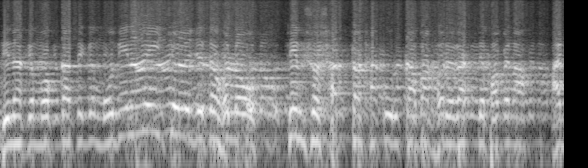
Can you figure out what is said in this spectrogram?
তিনাকে মক্কা থেকে মদিনায় চলে যেতে হলো। তিনশো ষাটটা ঠাকুর কাবা ঘরে রাখতে পাবে না। আজ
